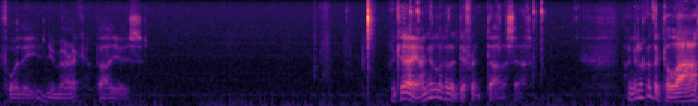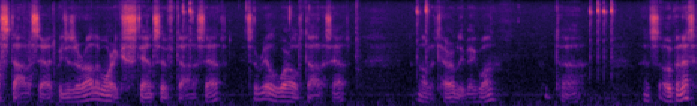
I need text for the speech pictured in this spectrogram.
for the numeric values. Okay, I'm going to look at a different data set. I'm going to look at the GLASS data set, which is a rather more extensive data set. It's a real world data set, not a terribly big one. But, uh, let's open it.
